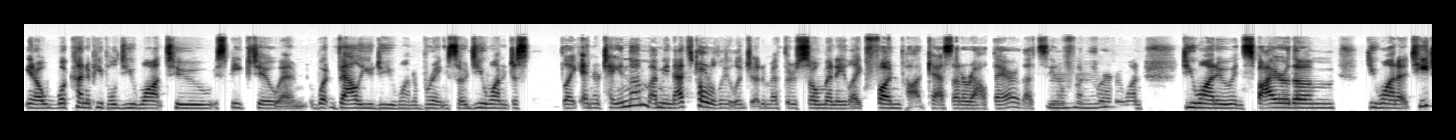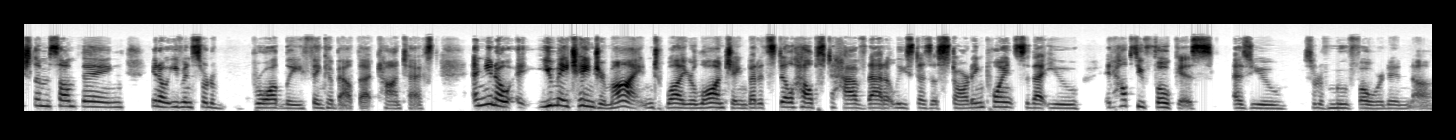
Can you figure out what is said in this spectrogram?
you know what kind of people do you want to speak to and what value do you want to bring? So do you want to just like entertain them i mean that's totally legitimate there's so many like fun podcasts that are out there that's you know mm-hmm. fun for mm-hmm. everyone do you want to inspire them do you want to teach them something you know even sort of broadly think about that context and you know you may change your mind while you're launching but it still helps to have that at least as a starting point so that you it helps you focus as you sort of move forward in uh,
